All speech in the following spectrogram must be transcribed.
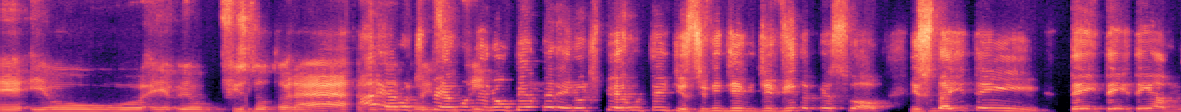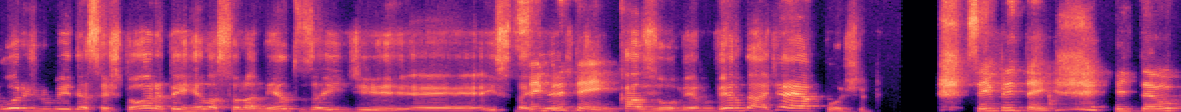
É, eu, eu, eu, fiz doutorado. Ah, eu não te perguntei, enfim... não, peraí, não te perguntei disso, de, de, de, vida pessoal. Isso daí tem, tem, tem, tem amores no meio dessa história, tem relacionamentos aí de. É, isso daí Sempre tem. casou mesmo. Verdade, é, poxa. Sempre tem. Então,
